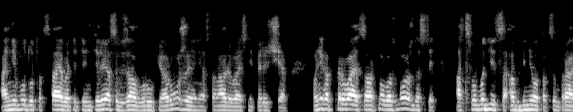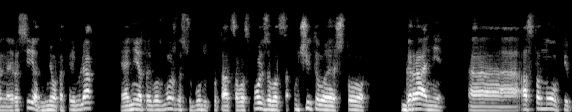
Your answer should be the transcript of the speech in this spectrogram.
они будут отстаивать эти интересы, взяв в руки оружие, не останавливаясь ни перед чем. У них открывается окно возможностей освободиться от гнета Центральной России, от гнета Кремля, и они этой возможностью будут пытаться воспользоваться, учитывая, что грани э, остановки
